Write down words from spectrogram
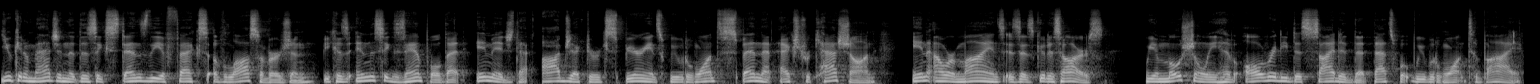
You can imagine that this extends the effects of loss aversion because, in this example, that image, that object or experience we would want to spend that extra cash on in our minds is as good as ours. We emotionally have already decided that that's what we would want to buy.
